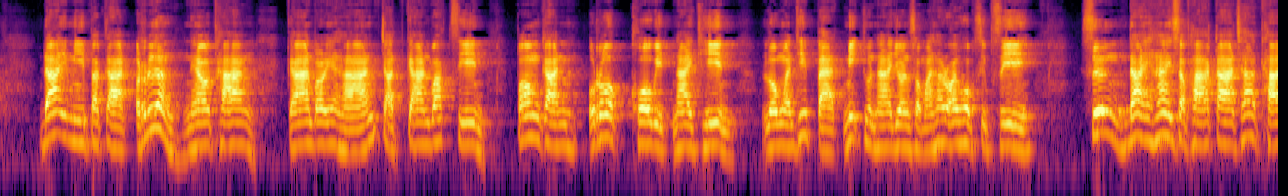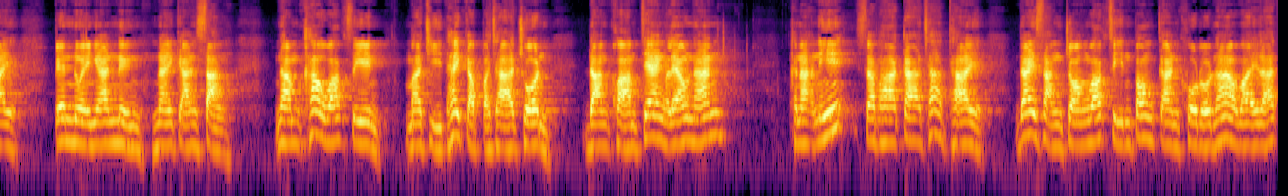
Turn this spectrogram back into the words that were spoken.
2019 ได้มีประกาศเรื่องแนวทางการบริหารจัดการวัคซีน ป้องกันโรคโควิด -19 ลงวันที่ 8 มิถุนายน 2564 ซึ่งได้ให้สภากาชาติไทยเป็นหน่วยงานหนึ่งในการสั่งนำเข้าวัคซีนมาฉีดให้กับประชาชน ดังความแจ้งแล้วนั้น ขณะนี้สภากาชาติไทยได้สั่งจองวัคซีนป้องกันโคโรนาไวรัส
